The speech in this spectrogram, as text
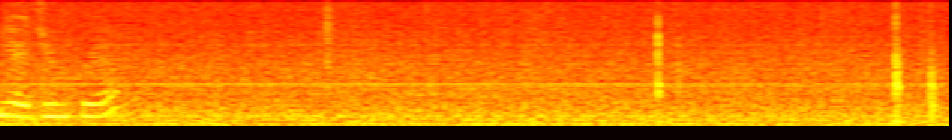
Nie, dziękuję.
